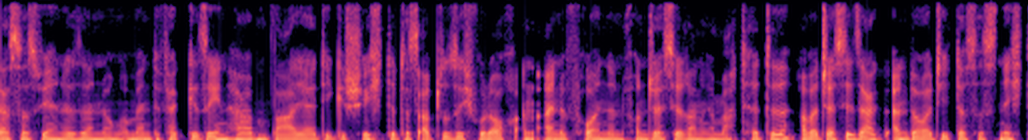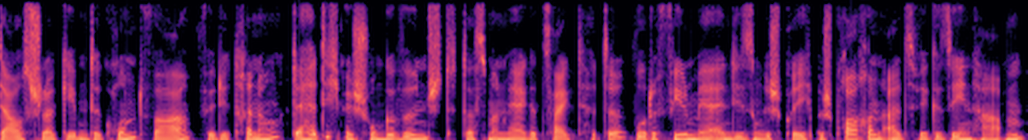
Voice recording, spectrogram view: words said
Das, was wir in der Sendung im Endeffekt gesehen haben, war ja die Geschichte, dass Abdu sich wohl auch an eine Freundin von Jesse rangemacht hätte. Aber Jesse sagt eindeutig, dass es nicht der ausschlaggebende Grund war für die Trennung. Da hätte ich mir schon gewünscht, dass man mehr gezeigt hätte. Wurde viel mehr in diesem Gespräch besprochen, als wir gesehen haben.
